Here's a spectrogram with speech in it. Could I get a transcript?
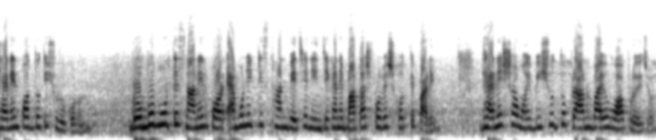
ধ্যানের পদ্ধতি শুরু করুন। ব্রহ্ম মুহূর্তে স্নানের পর এমন একটি স্থান বেছে নিন যেখানে বাতাস প্রবেশ করতে পারে। ধ্যানের সময় বিশুদ্ধ প্রাণবায়ু হওয়া প্রয়োজন।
